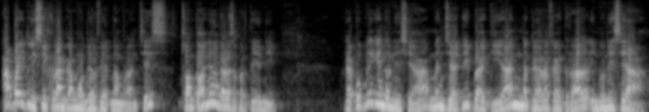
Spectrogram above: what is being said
apa itu isi kerangka model Vietnam Prancis? Contohnya adalah seperti ini. Republik Indonesia menjadi bagian negara federal Indonesia.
